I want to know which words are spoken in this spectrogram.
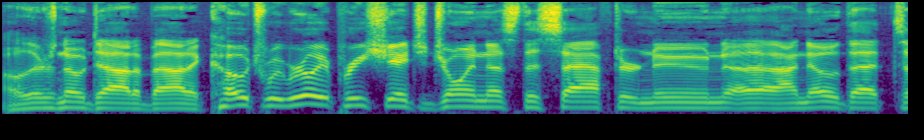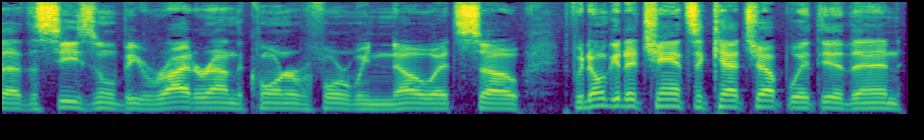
Oh, there's no doubt about it. Coach, we really appreciate you joining us this afternoon. Uh, I know that uh, the season will be right around the corner before we know it. So if we don't get a chance to catch up with you, then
